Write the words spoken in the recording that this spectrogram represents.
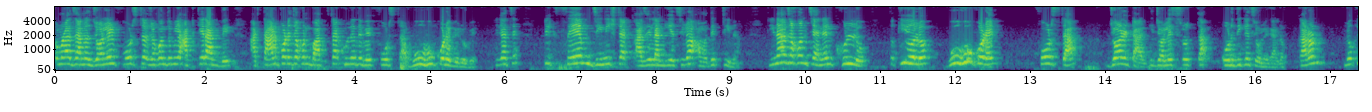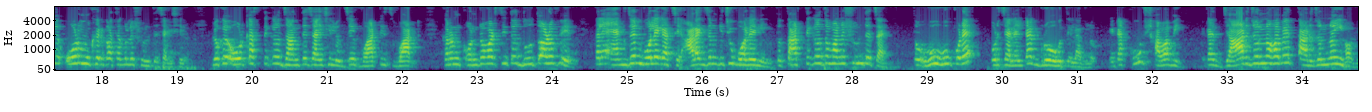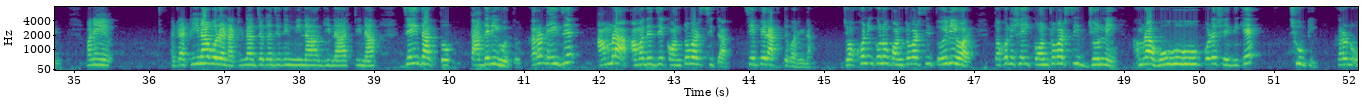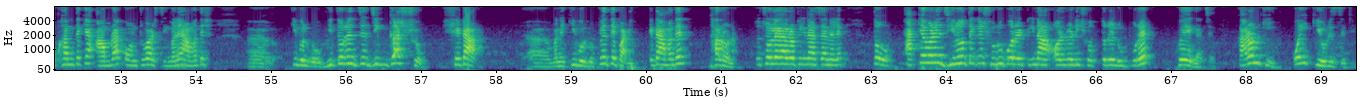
তোমরা জানো, জলের ফোর্সটা যখন তুমি আটকে রাখবে, আর তারপরে যখন বাতটা খুলে দেবে ফোর্সটা হু হু করে বেরোবে। ঠিক আছে? ঠিক সেম জিনিসটা কাজে লাগিয়েছিল আমাদের টিনা। টিনা যখন চ্যানেল খুললো, তো কি হলো? হু হু করে ফোর্সটা জলটা আর কি, জলের স্রোতটা ওর দিকে চলে গেল। কারণ লোকে ওর মুখের কথাগুলো শুনতে চাইছিল। লোকে ওর কাছ থেকেও জানতে চাইছিল যে হোয়াট ইজ হোয়াট কারণ কন্ট্রোভার্সি তো দু তরফের। তাহলে একজন বলে গেছে আর একজন কিছু বলেনি, তো তার থেকেও তো মানুষ শুনতে চায়। তো হু হু করে ওর চ্যানেলটা গ্রো হতে লাগল। এটা খুব স্বাভাবিক। এটা যার জন্য হবে, তার জন্যই হবে। মানে এটা টিনা বলে না। টিনার জায়গায় যদি মিনা, গিনা, টিনা যেই থাকতো, তাদেরই হতো। কারণ এই যে আমরা আমাদের যে কন্ট্রোভার্সিটা চেপে রাখতে পারি না। যখনই কোনো কন্ট্রোভার্সি তৈরি হয়, তখনই সেই কন্ট্রোভার্সির জন্যে আমরা হু হু হু করে সেই দিকে ছুটি। কারণ ওখান থেকে আমরা কন্ট্রোভার্সি মানে আমাদের কি বলব, ভিতরের যে জিজ্ঞাস্য সেটা মানে কি বলব, পেতে পারি। এটা আমাদের ধারণা। তো চলে গেল টিনা চ্যানেলে। তো একেবারে জিরো থেকে শুরু করে টিনা অলরেডি সত্তরের উপরে হয়ে গেছে। কারণ কি? ওই কিউরিসিটি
